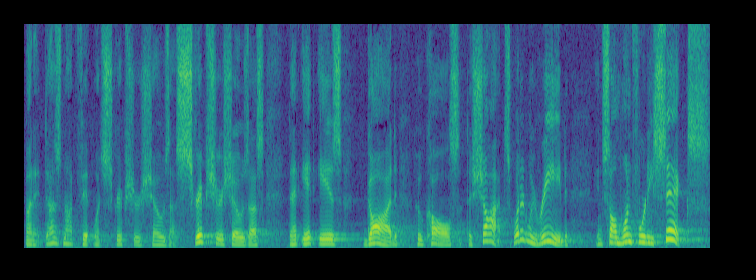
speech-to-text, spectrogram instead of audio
But it does not fit what Scripture shows us. Scripture shows us that it is God who calls the shots. What did we read in Psalm 146.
